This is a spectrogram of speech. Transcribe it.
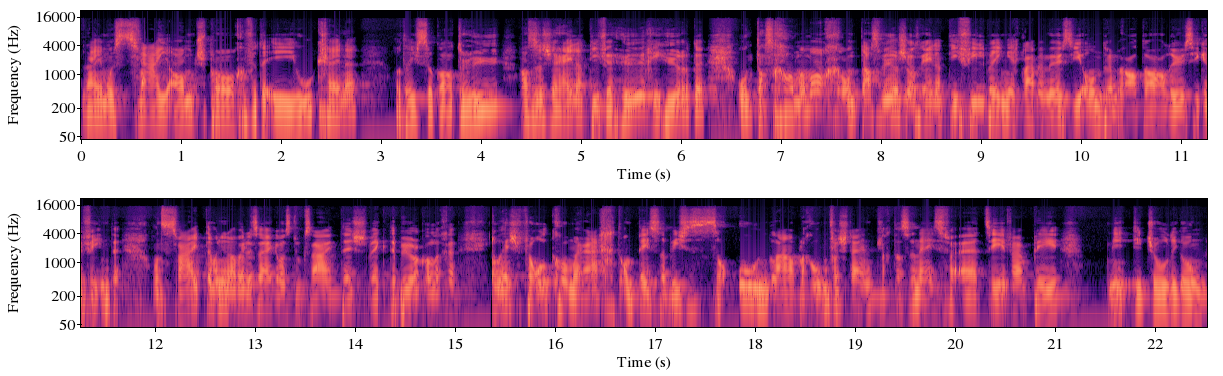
nein, muss zwei Amtssprachen von der EU kennen oder ist sogar drei. Also das ist eine relativ hohe Hürde und das kann man machen und das würde schon relativ viel bringen. Ich glaube, wir müssen unter dem Radar Lösungen finden. Und das Zweite, was ich noch sagen was du gesagt hast, wegen der Bürgerlichen, du hast vollkommen recht und deshalb ist es so unglaublich unverständlich, dass eine SV äh, CVP Mitte, Entschuldigung,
